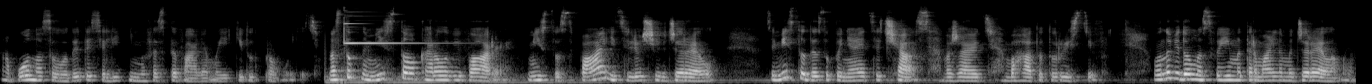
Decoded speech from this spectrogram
або насолодитися літніми фестивалями, які тут проводять. Наступне місто Карлові Вари, місто спа і цілющих джерел. Це місто, де зупиняється час, вважають багато туристів. Воно відоме своїми термальними джерелами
